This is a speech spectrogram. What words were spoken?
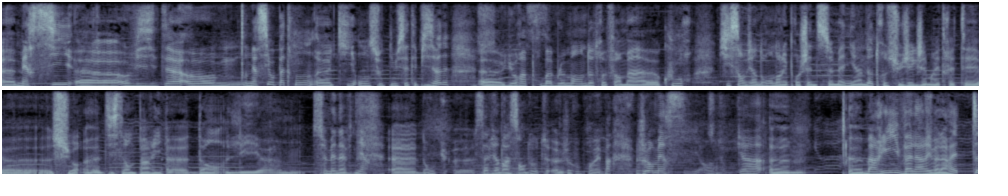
euh, Merci euh, aux visiteurs, merci aux patrons euh, qui ont soutenu cet épisode. Il y aura probablement d'autres formats courts qui s'en viendront dans les prochaines semaines. Il y a un autre sujet que j'aimerais traiter sur Disneyland Paris dans les semaines à venir. donc ça viendra sans doute, je vous promets pas. Je remercie en tout cas euh, Marie, Valar et Valarette.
